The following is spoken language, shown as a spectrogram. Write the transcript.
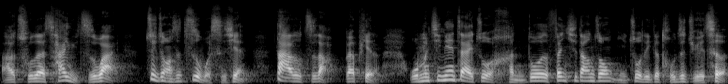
啊，除了参与之外。最重要是自我实现，大家都知道，不要骗了。我们今天在做很多分析当中，你做的一个投资决策，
